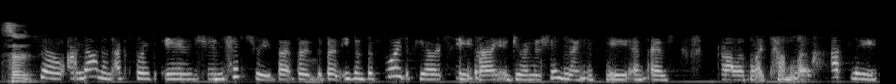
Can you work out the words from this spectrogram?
So, so I'm not an expert in, in history, but, but, but even before the PRC, right, during the Qing dynasty, and as scholars like Pamela Crossley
